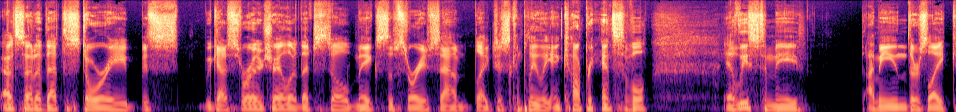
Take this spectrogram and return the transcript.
Outside of that, the story is. We got a story trailer that still makes the story sound like just completely incomprehensible, at least to me. I mean, there's like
